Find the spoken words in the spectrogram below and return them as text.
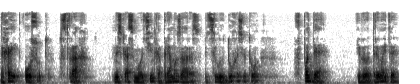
Нехай осуд, страх, низька самооцінка прямо зараз під силою Духа Святого впаде, і ви отримаєте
